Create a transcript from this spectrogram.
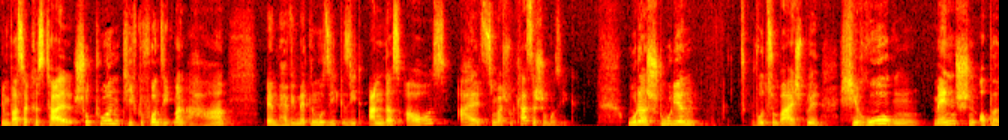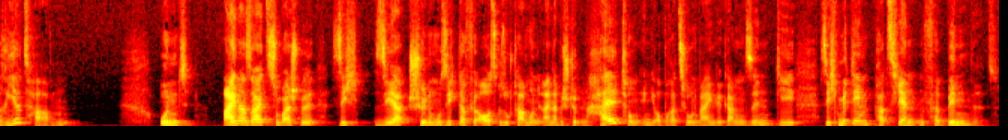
im Wasserkristallstrukturen, tiefgefroren, sieht man, aha, ähm, Heavy Metal Musik sieht anders aus als zum Beispiel klassische Musik. Oder Studien, wo zum Beispiel Chirurgen Menschen operiert haben und einerseits zum Beispiel sich sehr schöne Musik dafür ausgesucht haben und in einer bestimmten Haltung in die Operation reingegangen sind, die sich mit dem Patienten verbindet.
